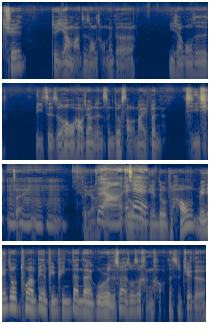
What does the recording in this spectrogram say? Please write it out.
缺。就一样嘛，自从从那个音响公司离职之后，我好像人生就少了那一份激情在。嗯嗯嗯，对啊，对啊，而且每天就好，每天就突然变得平平淡淡的过日子。虽然说是很好，但是觉得，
